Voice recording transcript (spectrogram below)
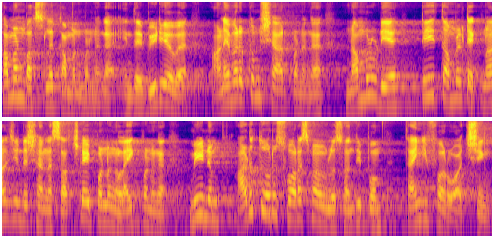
கமெண்ட் பாக்ஸில் கமெண்ட் பண்ணுங்கள் இந்த வீடியோவை அனைவருக்கும் ஷேர் பண்ணுங்கள் நம்மளுடைய டி தமிழ் டெக்னாலஜி இந்த சேனலை சப்ஸ்கிரைப் பண்ணுங்கள் லைக் பண்ணுங்கள் மீண்டும் அடுத்த ஒரு சுவாரஸ்யமாக இவ்வளோ சந்திப்போம். தேங்க்யூ ஃபார் வாட்சிங்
